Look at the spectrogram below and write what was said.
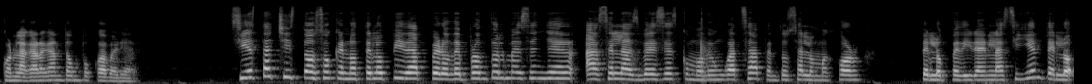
con la garganta un poco averiada. Sí está chistoso que no te lo pida, pero de pronto el Messenger hace las veces como de un WhatsApp, entonces a lo mejor te lo pedirá en la siguiente. Lo,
